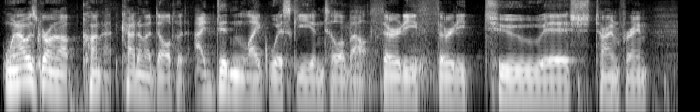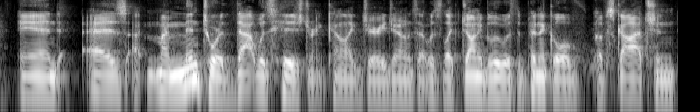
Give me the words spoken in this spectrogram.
when I was growing up, kind of adulthood, I didn't like whiskey until about 30, 32 ish time frame. And as my mentor, that was his drink, kind of like Jerry Jones. That was like Johnny Blue was the pinnacle of, of Scotch and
